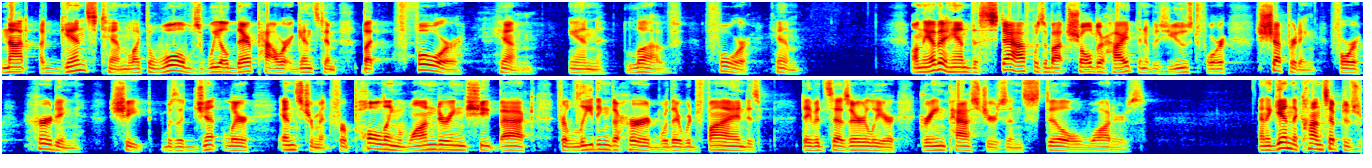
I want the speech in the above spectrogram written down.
not against him, like the wolves wield their power against him, but for him in love. For him. On the other hand, the staff was about shoulder height and it was used for shepherding, for herding sheep. It was a gentler instrument for pulling wandering sheep back, for leading the herd where they would find, as David says earlier, green pastures and still waters. And again, the concept is,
